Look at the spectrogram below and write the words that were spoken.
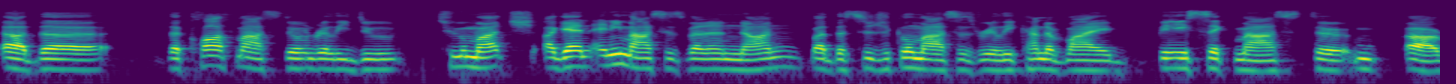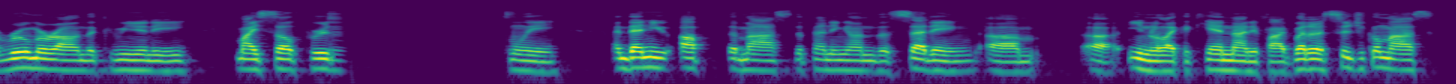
uh, the the cloth masks don't really do too much. Again, any mask is better than none, but the surgical mask is really kind of my basic mask to uh, roam around the community myself personally. And then you up the mask depending on the setting, um, uh, you know, like a KN95. But a surgical mask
